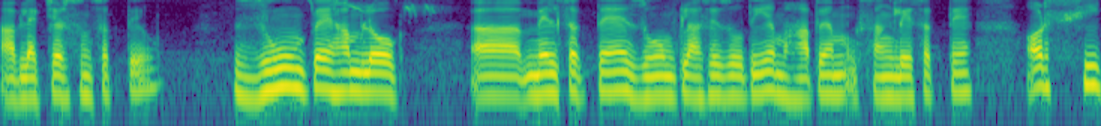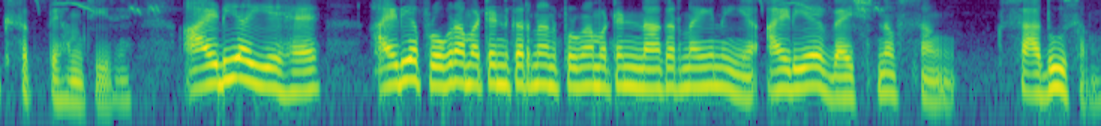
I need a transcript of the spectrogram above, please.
आप लेक्चर सुन सकते हो। जूम पे हम लोग आ, मिल सकते हैं। जूम क्लासेस होती हैं वहाँ पे हम संग ले सकते हैं और सीख सकते हैं हम चीज़ें। आइडिया ये है आइडिया प्रोग्राम अटेंड करना प्रोग्राम अटेंड ना करना ये नहीं है। आइडिया है वैष्णव संघ साधु संघ।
